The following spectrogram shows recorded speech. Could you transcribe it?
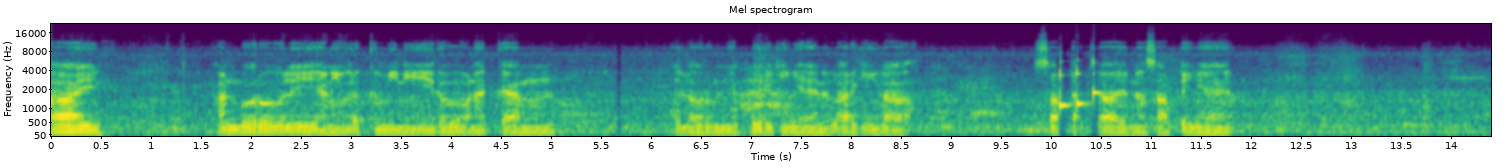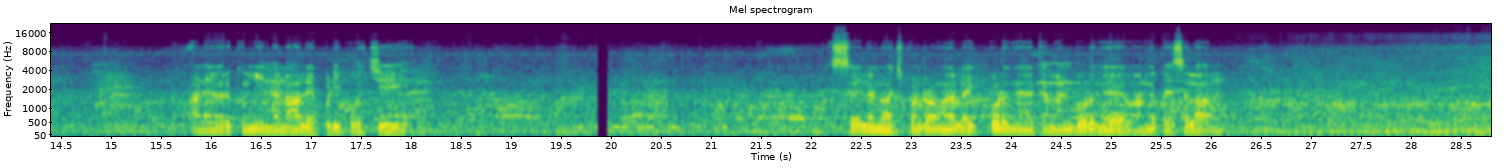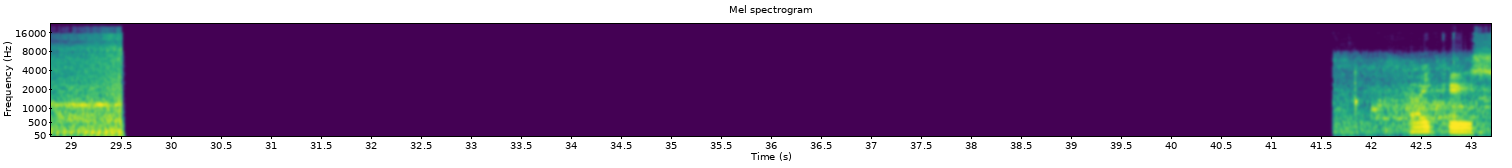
Hi அன்புறவுகளே அனைவருக்கும் இனி இரவு வணக்கம். எல்லோரும் எப்படி இருக்கீங்க? நல்லா இருக்கீங்களா? சாப்பிட்டாச்சா? என்ன சாப்பிட்டீங்க? அனைவருக்கும் இந்த நாள் எப்படி போச்சு? சைலண்ட் வாட்ச் பண்ணுறவங்க லைக் போடுங்க கமெண்ட் போடுங்க வாங்க பேசலாம். ஹாய் கிரிஷ்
